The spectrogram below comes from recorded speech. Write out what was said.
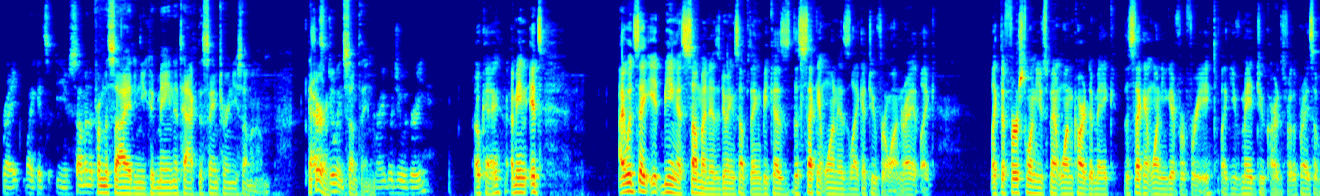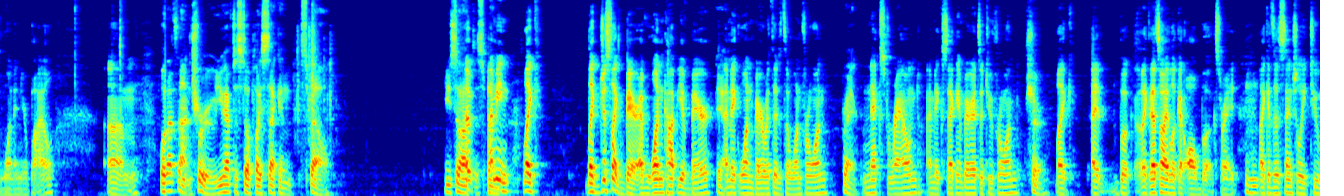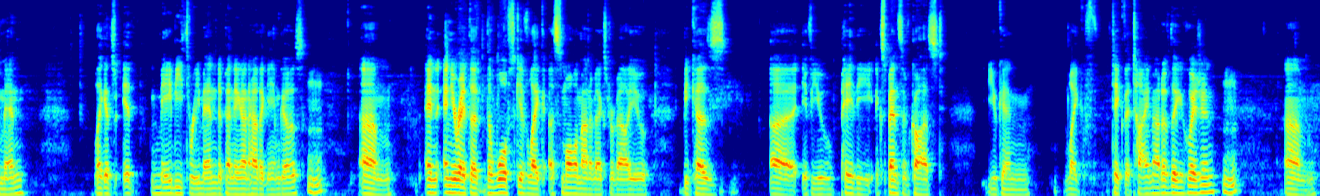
right? Like it's you summon it from the side, and you could main attack the same turn you summon them. That's Sure. doing something, right? Would you agree? Okay. I mean, it's I would say it being a summon is doing something because the second one is like a two for one, right? Like like the first one you spent one card to make, the second one you get for free. Like you've made two cards for the price of one in your pile. Um Well, that's not true. You have to still play second spell. You still have I, to spend. I mean, like like just like bear. I have one copy of bear. Yeah. I make one bear with it, it's a one for one. right? Next round I make second bear, it's a two for one. Sure. like I book like that's how I look at all books, right? Mhm. Like it's essentially two men. Like it's it maybe three men depending on how the game goes. Mhm. Um, and and you're right. The the wolves give like a small amount of extra value because uh, if you pay the expensive cost, you can like f- take the time out of the equation. Mhm. Um,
